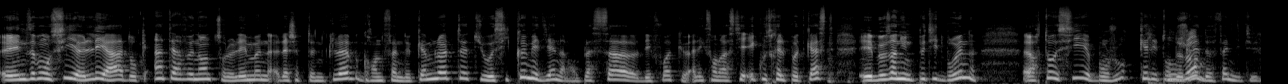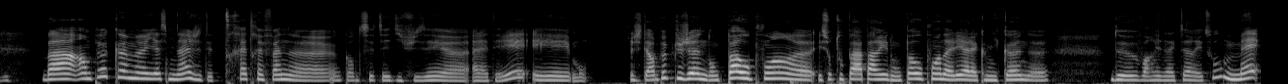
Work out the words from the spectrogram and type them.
Et nous avons aussi Léa, donc intervenante sur le Lemon Adaptation Club, grande fan de Camelot. Tu es aussi comédienne, alors on place ça des fois que Alexandre Astier écouterait le podcast et besoin d'une petite brune. Alors toi aussi, bonjour, quel est ton Bonjour. degré de fanitude? Bah, un peu comme euh, Yasmina, j'étais très très fan euh, quand c'était diffusé euh, à la télé. Et bon, j'étais un peu plus jeune, donc pas au point, et surtout pas à Paris, donc pas au point d'aller à la Comic Con, de voir les acteurs et tout. Mais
